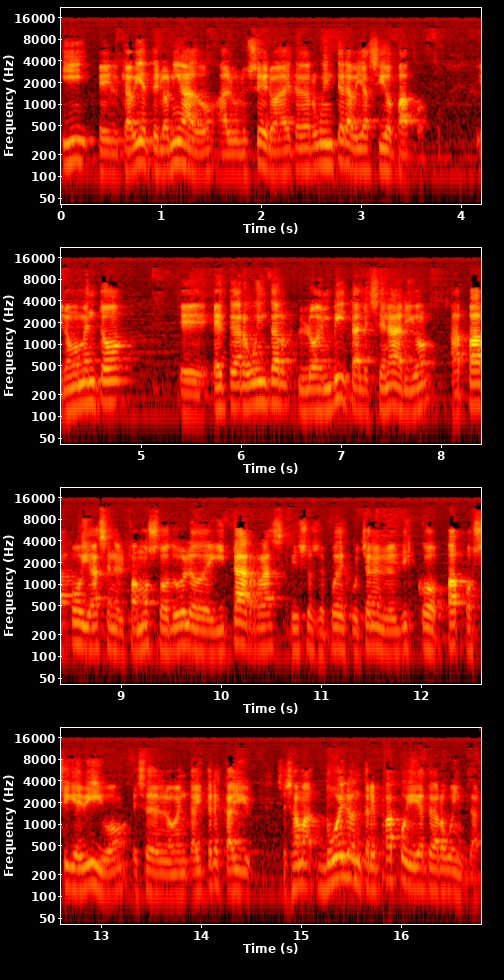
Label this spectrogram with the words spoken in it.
y el que había teloneado al blusero, a Edgar Winter, había sido Papo. Y en un momento eh, Edgar Winter lo invita al escenario a Papo y hacen el famoso duelo de guitarras, que eso se puede escuchar en el disco Papo sigue vivo, ese del 93, que ahí se llama Duelo entre Papo y Edgar Winter,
